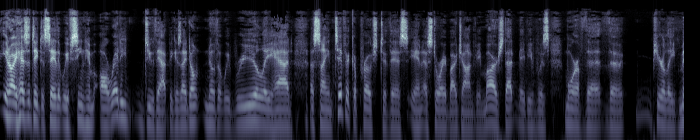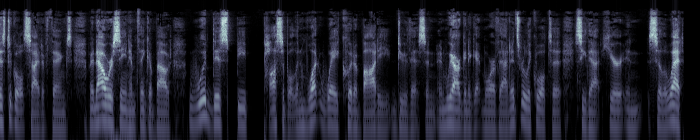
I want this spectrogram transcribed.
you know, I hesitate to say that we've seen him already do that because I don't know that we really had a scientific approach to this in a story by John V. Marsh. That maybe was more of the the purely mystical side of things. But now we're seeing him think about would this be possible? In what way could a body do this? And and we are going to get more of that. It's really cool to see that here in Silhouette.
